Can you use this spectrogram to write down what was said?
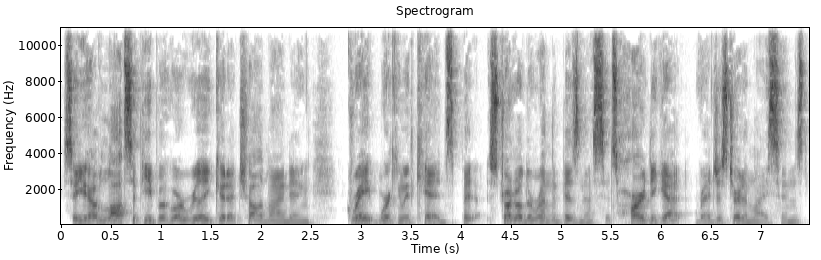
so you have lots of people who are really good at child minding great working with kids, but struggle to run the business. It's hard to get registered and licensed.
